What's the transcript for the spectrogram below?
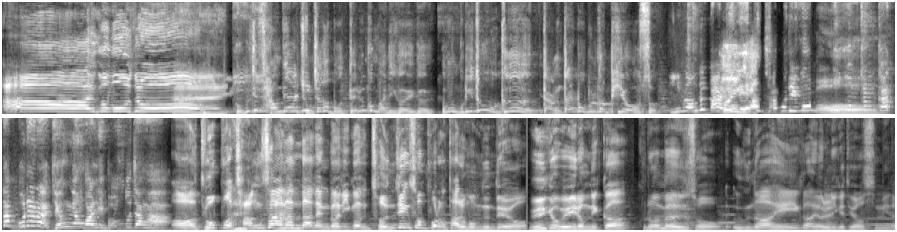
아 이거 뭐죠? 아, 도무지 상대할 존재가 못 되는구만 이거 이거. 그럼 우리도 그 땅딸보 물건 필요 없어. 인원들 빨리. 내쫓아버리고 어. 보금 좀 갖다 뿌려라 경영 관리 본부장아 아 두오프가 장사 안. 한다는 건 이건 전쟁 선포랑 다름없는데요 외교 왜 이럽니까? 그러면서 은하회의가 열리게 되었습니다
